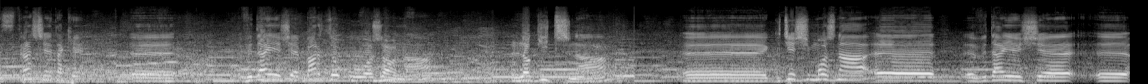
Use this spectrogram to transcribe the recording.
y, strasznie takie, y, wydaje się bardzo ułożona, logiczna. y, Gdzieś można, y, wydaje się, y, y,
